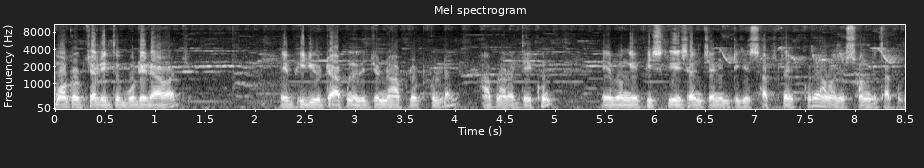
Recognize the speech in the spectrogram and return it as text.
মোটর চালিত বোটের আওয়াজ। এই ভিডিওটা আপনাদের জন্য আপলোড করলাম। আপনারা দেখুন এবং এপিস ক্রিয়েশন চ্যানেলটিকে সাবস্ক্রাইব করে আমাদের সঙ্গে থাকুন।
